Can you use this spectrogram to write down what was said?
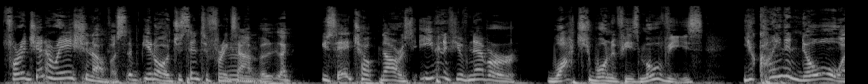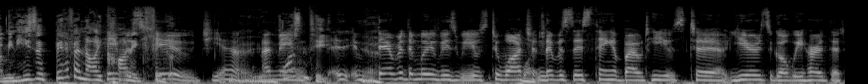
for a generation of us, you know, Jacinta, Hmm. for example, like you say, Chuck Norris. Even if you've never watched one of his movies, you kind of know. I mean, he's a bit of an He iconic was figure. huge, yeah. I mean, Wasn't he? uh, There were the movies we used to watch, and there was this thing about he used to years ago. We heard that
